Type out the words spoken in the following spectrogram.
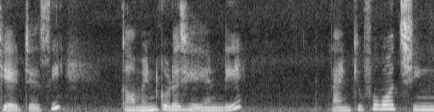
షేర్ చేసి కామెంట్ కూడా చేయండి. థ్యాంక్ యూ ఫర్ వాచింగ్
